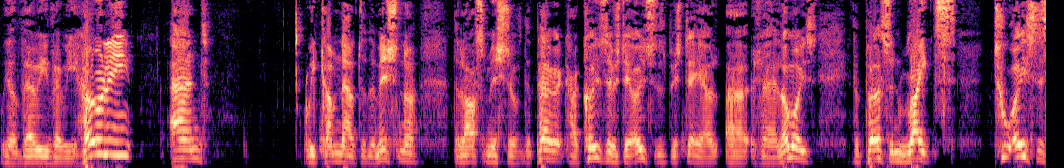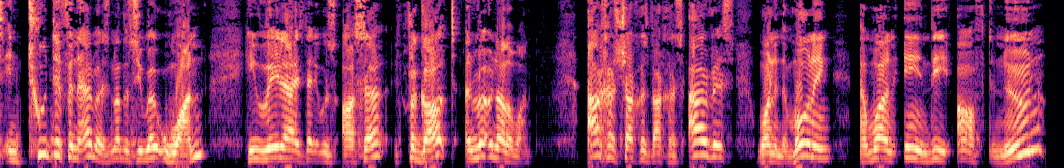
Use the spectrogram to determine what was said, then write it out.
We are very, very holy, and we come now to the Mishnah, the last Mishnah of the Perek. If a person writes two oases in two different elements, in other words, he wrote one, he realized that it was asa, forgot, and wrote another one. Achas Shachas Vachas Arvis, one in the morning and one in the afternoon.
